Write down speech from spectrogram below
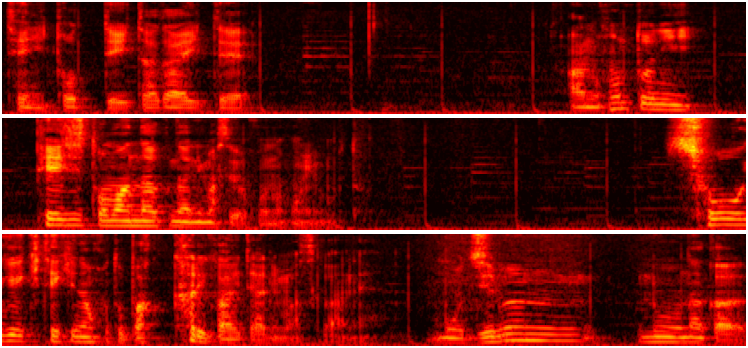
手に取っていただいてあの本当にページ止まんなくなりますよこの本読むと。衝撃的なことばっかり書いてありますからね。もう自分のなんか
